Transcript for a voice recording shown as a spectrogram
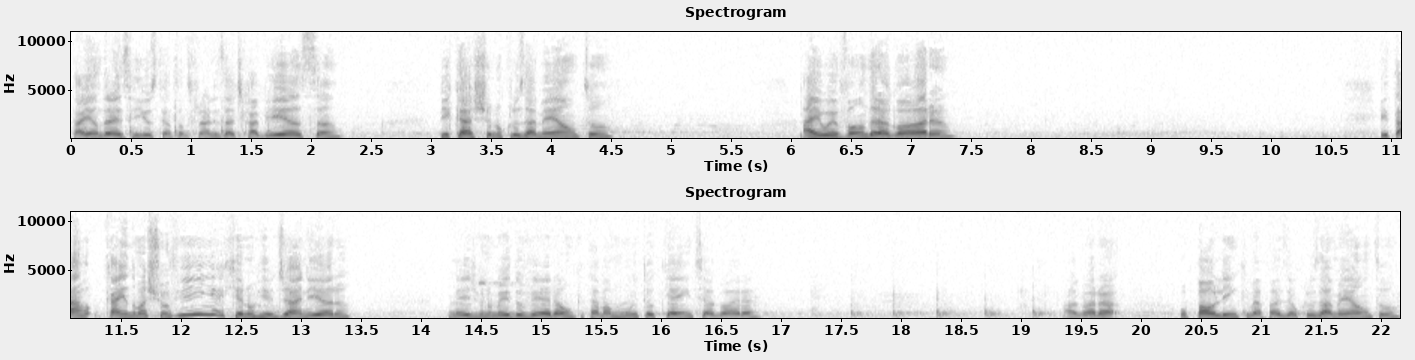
Tá aí Andrés Rios tentando finalizar de cabeça. Pikachu no cruzamento. Aí o Evander agora. E tá caindo uma chuvinha aqui no Rio de Janeiro, mesmo no meio do verão, que estava muito quente, agora. Agora o Paulinho que vai fazer o cruzamento.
